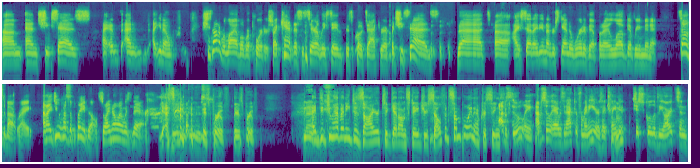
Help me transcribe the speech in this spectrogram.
Um, and she says, I, and uh, you know, she's not a reliable reporter, so I can't necessarily say that this quote's accurate. But she says that uh, I said I didn't understand a word of it, but I loved every minute. Sounds about right. And I do have the playbill, so I know I was there. Yes, there's proof. There's proof. No. And did you have any desire to get on stage yourself at some point after seeing? such- Absolutely, absolutely. I was an actor for many years. I trained Mhm. at Tisch School of the Arts, and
